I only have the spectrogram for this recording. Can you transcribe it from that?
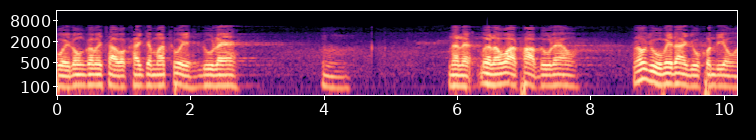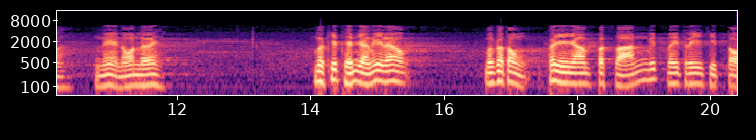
ป่วยลงก็ไม่ทราบว่าใครจะมาช่วยดูแลนั่นแหละ เมื่อเราวาดภาพดูแล้ว เราอยู่ไม่ได้อยู่คนเดียวแน่นอนเลย เมื่อคิดเห็นอย่างนี้แล้ว มันก็ต้องพยายามประสานมิตรไมตรีจิตต่อ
